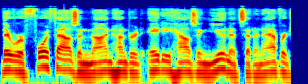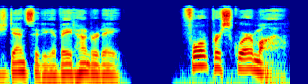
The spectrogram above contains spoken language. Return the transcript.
There were 4,980 housing units at an average density of 808. 4 per square mile.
